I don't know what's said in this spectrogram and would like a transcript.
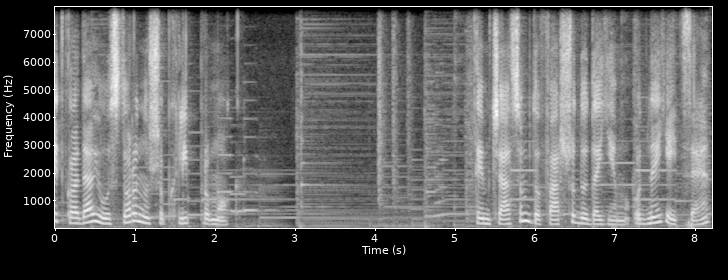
Відкладаю у сторону, щоб хліб промок. Тим часом до фаршу додаємо одне яйце.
